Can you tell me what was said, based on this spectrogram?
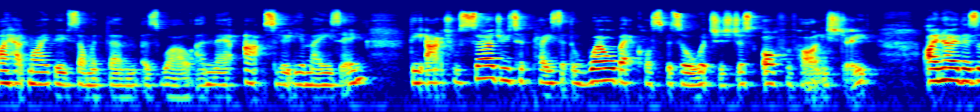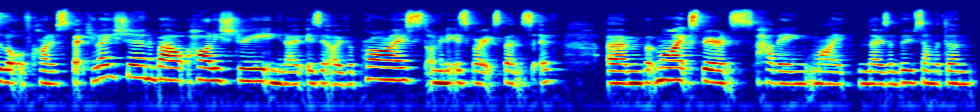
I had my boobs done with them as well and they're absolutely amazing. The actual surgery took place at the Welbeck Hospital, which is just off of Harley Street. I know there's a lot of kind of speculation about Harley Street and, you know, is it overpriced? I mean, it is very expensive. Um, but my experience having my nose and boobs done with them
